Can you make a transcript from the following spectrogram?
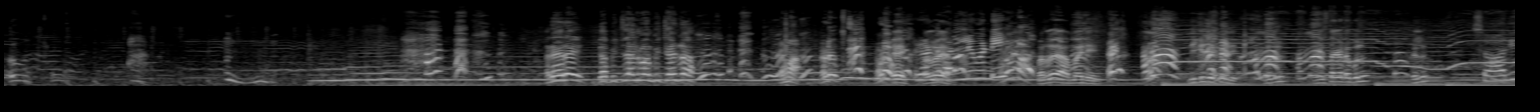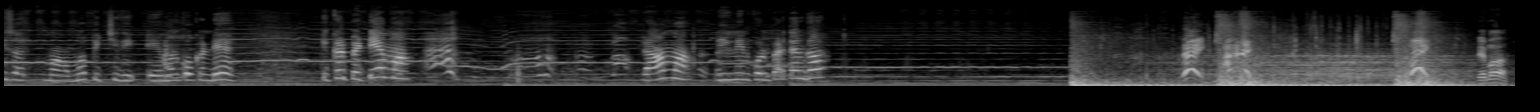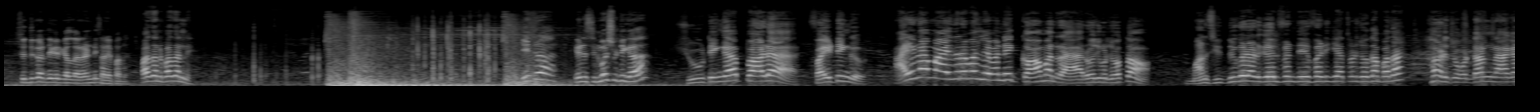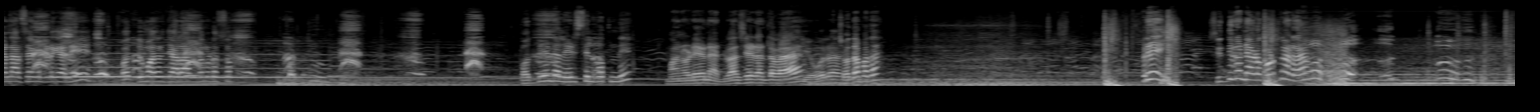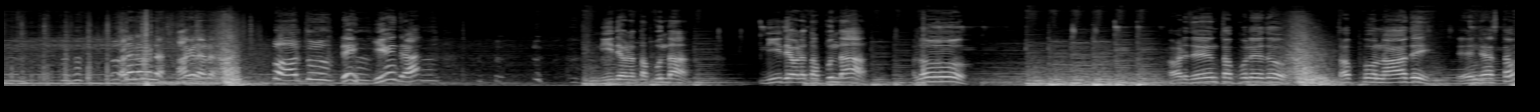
అరే రే గా పిచ్చిదాన్ని పంపించండి రా ఏయ్, వదలవే. వదలవే ఆ అమ్మాయిని. నీకే చెప్పేది. వదలు. ఇస్తాగా డబ్బులు. వెళ్ళు. సారీ సార్ మా అమ్మ పిచ్చిది. ఏమనుకోకండి. ఇక్కడ పెట్టి అమ్మా. రామ్మా నీకు నేను కొని పెడతానుగా రేమా సిద్ధిగాడి దగ్గరికి వెళ్దాం రండి. సరే పద. పదండి పదండి. ఏంట్రా ఏంటి సినిమా షూటింగా? షూటింగ్ పాడా ఫైటింగ్. అయినా మా హైదరాబాద్ ఇవన్నీ కామన్ రా రోజు కూడా చూద్దాం. మన సిద్ధు కూడా గర్ల్ ఫ్రెండ్ ఏ ఫైటింగ్ చేస్తాడో చూద్దాం పదా. ఆడు చూడడానికి నాకన్నా అసహ్యంగా ఉంటాడు కానీ పద్దు మాత్రం చాలా అందంగా కూడా పద్దు పద్దు ఏంటో లేడీస్ వెళ్ళిపోతుంది? మనోడేమైనా అడ్వాన్స్ అంటావా? ఎవరా? చూద్దాం పదా. రే సిద్ధుగాడిని ఎవడో కొడుతున్నాడు? రా ఆగనా రే ఏమైందిరా? నీదేమైనా తప్పుందా? నీదేమైనా తప్పుందా? హలో? ఆడిదేం తప్పు లేదు. తప్పు నాది. ఏం చేస్తాం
